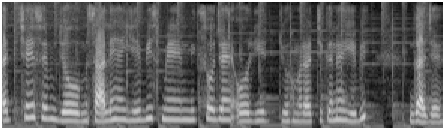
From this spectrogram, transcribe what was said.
अच्छे से जो मसाले हैं, ये भी इसमें मिक्स हो जाएँ और ये जो हमारा चिकन है, ये भी गल जाए।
